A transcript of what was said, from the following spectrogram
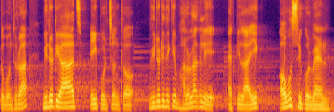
তো বন্ধুরা, ভিডিওটি আজ এই পর্যন্ত। ভিডিওটি দেখে ভালো লাগলে একটি লাইক অবশ্যই করবেন।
